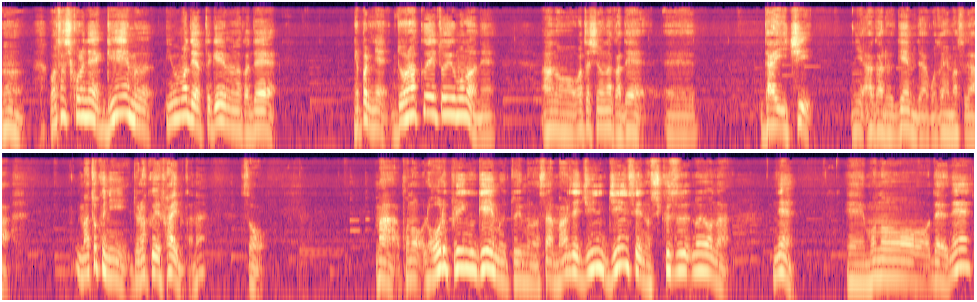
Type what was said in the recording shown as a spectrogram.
うん。私これねゲーム今までやったゲームの中でやっぱりねドラクエというものはねあの私の中で、えー、第1位に上がるゲームではございますが、まあ、特にドラクエ5かな。そう。まあこのロールプレイングゲームというものはさまるで人生の縮図のようなね、えー、ものだよね。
